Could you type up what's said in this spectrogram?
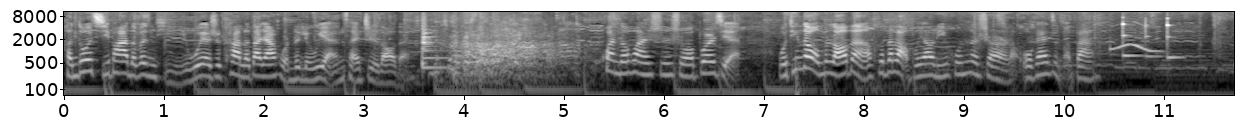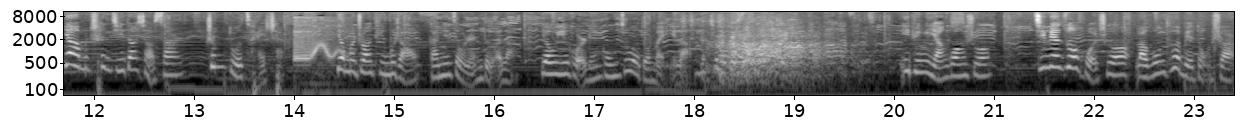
很多奇葩的问题我也是看了大家伙的留言才知道的。患得患失说，波儿姐，我听到我们老板和他老婆要离婚的事儿了，我该怎么办？要么趁机当小三儿争夺财产，要么装听不着，赶紧走人得了，要不一会儿连工作都没了。一平米阳光说，今天坐火车，老公特别懂事儿，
